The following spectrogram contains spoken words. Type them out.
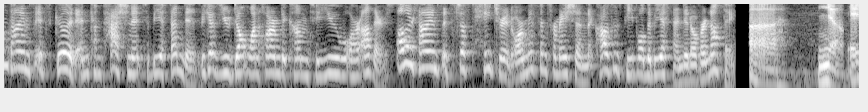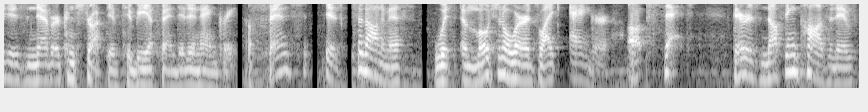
Sometimes it's good and compassionate to be offended because you don't want harm to come to you or others. Other times it's just hatred or misinformation that causes people to be offended over nothing. Uh, no. It is never constructive to be offended and angry. Offense is synonymous with emotional words like anger, upset. There is nothing positive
